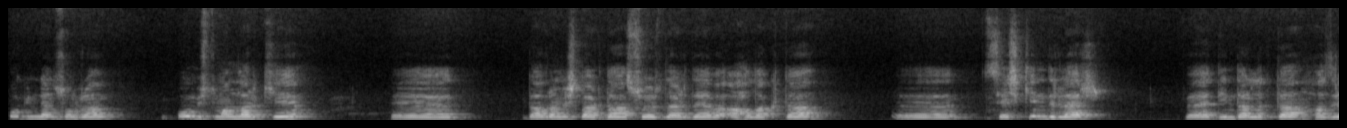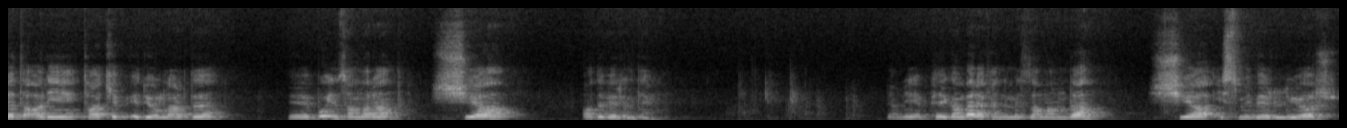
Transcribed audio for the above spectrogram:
o günden sonra o Müslümanlar ki e, davranışlarda, sözlerde ve ahlakta e, seçkindirler ve dindarlıkta Hazreti Ali'yi takip ediyorlardı. E, bu insanlara Şia adı verildi. Yani Peygamber Efendimiz zamanında Şia ismi veriliyor.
